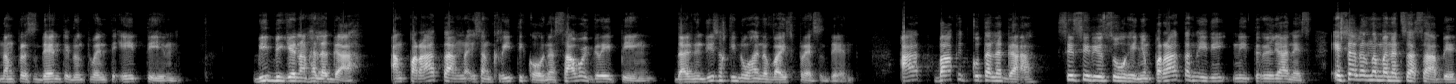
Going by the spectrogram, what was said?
ng presidente noong 2018, bibigyan ng halaga ang paratang na isang kritiko na sour graping dahil hindi sa kinuha na vice president? At bakit ko talaga siseryosuhin yung paratang ni, ni Trillanes? Eh siya lang naman nagsasabi,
